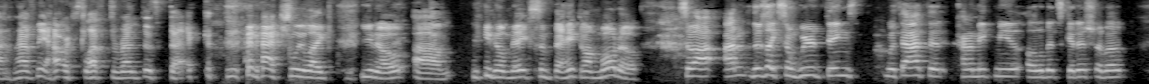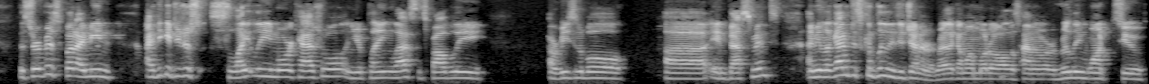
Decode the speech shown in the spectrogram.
I don't have any hours left to rent this deck and actually like, you know, um, you know, make some bank on MODO. So I, I there's like some weird things with that that kind of make me a little bit skittish about the service. But I mean, I think if you're just slightly more casual and you're playing less, it's probably a reasonable uh, investment. I mean, like I'm just completely degenerate, right? Like I'm on MODO all the time. I really want to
